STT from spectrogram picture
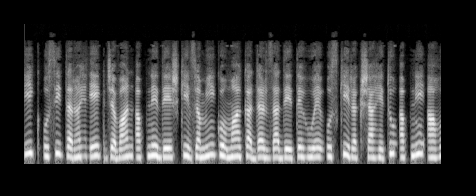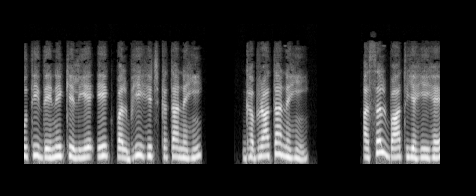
ठीक उसी तरह एक जवान अपने देश की ज़मीन को माँ का दर्जा देते हुए उसकी रक्षा हेतु अपनी आहुति देने के लिए एक पल भी हिचकता नहीं, घबराता नहीं। असल बात यही है,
